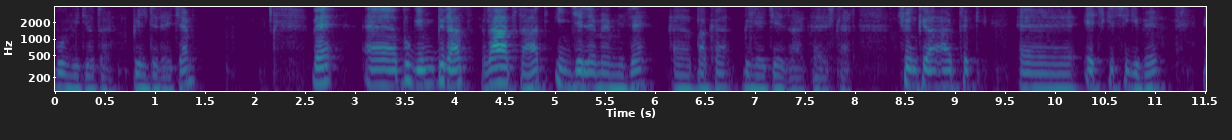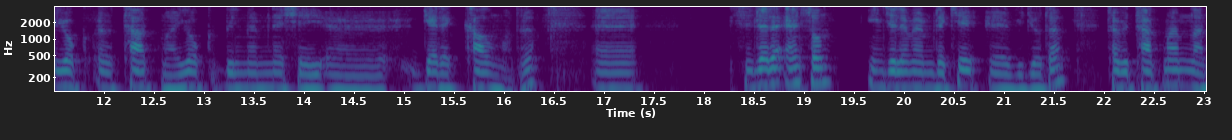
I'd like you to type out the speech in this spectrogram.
bu videoda bildireceğim. Ve bugün biraz rahat rahat incelememize e, bakabileceğiz arkadaşlar. Çünkü artık e, eskisi gibi yok e, tartma, yok bilmem ne şey gerek kalmadı. Sizlere en son incelememdeki videoda tabi tartmamla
